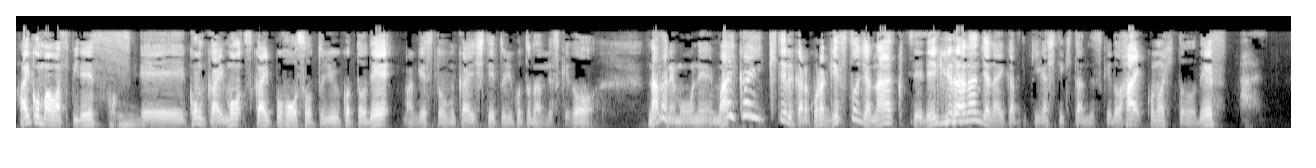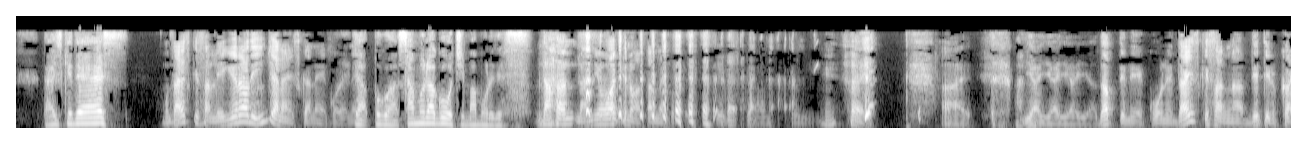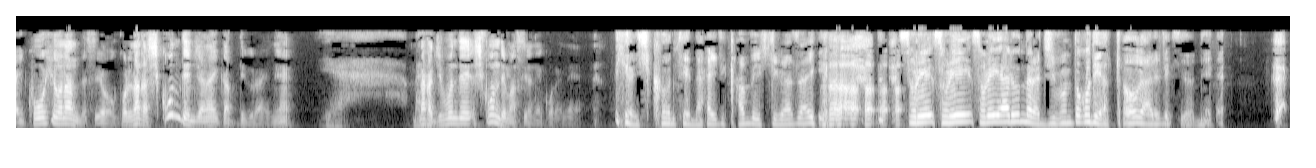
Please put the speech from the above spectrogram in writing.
はい、こんばんは、スピです。えー、今回もスカイプ放送ということで、まあ、ゲストをお迎えしてということなんですけど、なんかね、もうね、毎回来てるから、これはゲストじゃなくて、レギュラーなんじゃないかって気がしてきたんですけど、はい、この人です。大輔です。もう大輔さん、レギュラーでいいんじゃないですかね、これね。いや、僕はサムラゴーチ守です。な、何をわけのわかんないこと言ってるんですか、本当にね。はい。はい。いやいやいやいや。だってね、こうね、大輔さんが出てる回好評なんですよ。これなんか仕込んでんじゃないかってぐらいね。いやーなんか自分で仕込んでますよね、これね。いや、仕込んでないで勘弁してくださいよ。それ、それ、それやるんなら自分とこでやった方があれですよね。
